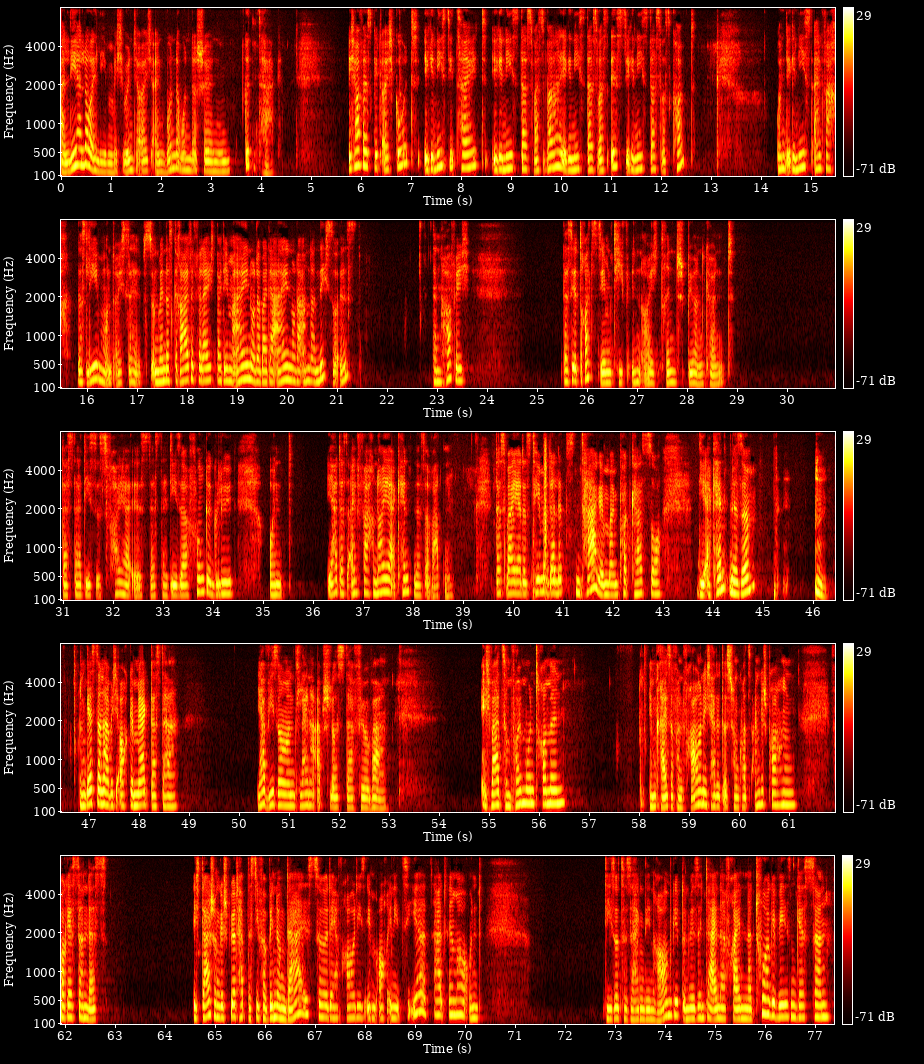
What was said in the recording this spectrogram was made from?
Hallo, ihr Lieben, ich wünsche euch einen wunder wunderschönen guten Tag. Ich hoffe, es geht euch gut. Ihr genießt die Zeit, ihr genießt das, was war, ihr genießt das, was ist, ihr genießt das, was kommt. Und ihr genießt einfach das Leben und euch selbst. Und wenn das gerade vielleicht bei dem einen oder bei der einen oder anderen nicht so ist, dann hoffe ich, dass ihr trotzdem tief in euch drin spüren könnt, dass da dieses Feuer ist, dass da dieser Funke glüht und ja, dass einfach neue Erkenntnisse warten. Das war ja das Thema der letzten Tage in meinem Podcast, so die Erkenntnisse. Und gestern habe ich auch gemerkt, dass da ja wie so ein kleiner Abschluss dafür war. Ich war zum Vollmondtrommeln im Kreise von Frauen. Ich hatte das schon kurz angesprochen vorgestern, dass ich da schon gespürt habe, dass die Verbindung da ist zu der Frau, die es eben auch initiiert hat immer und die sozusagen den Raum gibt. Und wir sind da in der freien Natur gewesen gestern.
